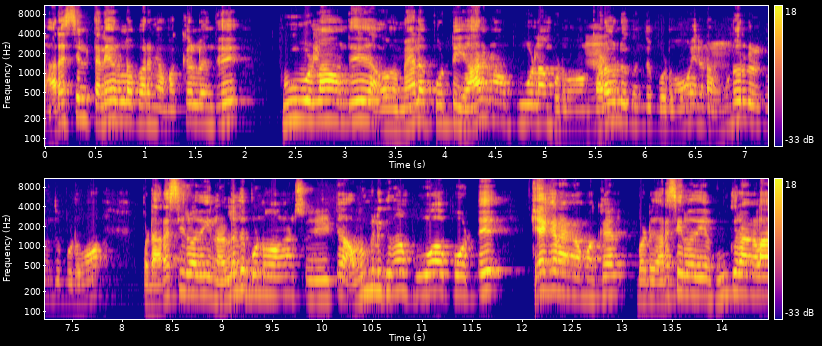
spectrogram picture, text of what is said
அரசியல் தலைவர்களை பாருங்க மக்கள் வந்து பூவெல்லாம் வந்து அவங்க மேல போட்டு யாருக்கு நம்ம பூவெல்லாம் போடுவோம்? கடவுளுக்கு வந்து போடுவோம் இல்ல நம்ம முன்னோர்களுக்கு வந்து போடுவோம். பட் அரசியல்வாதிகள் நல்லது பண்ணுவாங்கன்னு சொல்லிட்டு அவங்களுக்கு தான் பூவா போட்டு கேக்குறாங்க மக்கள் பட் அரசியல்வாதிகள் கொடுக்குறாங்களா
